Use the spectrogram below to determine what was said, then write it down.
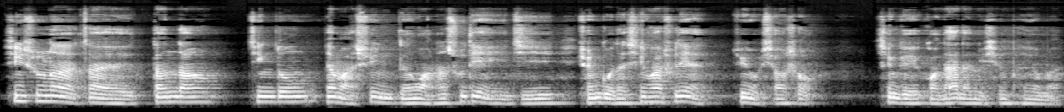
新书呢在当当、京东、亚马逊等网上书店以及全国的新华书店均有销售，献给广大的女性朋友们。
